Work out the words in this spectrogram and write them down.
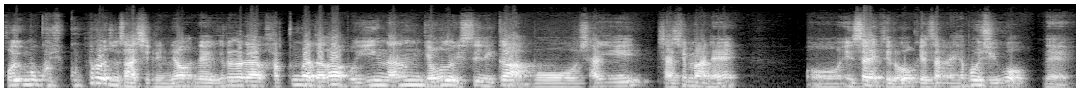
거의 뭐 99%죠 사실은요. 네, 그러다가 가끔 가다가 뭐 이익 나는 경우도 있으니까 뭐 자기 자신만의 어, 인사이트로 계산을 해보시고, 네.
